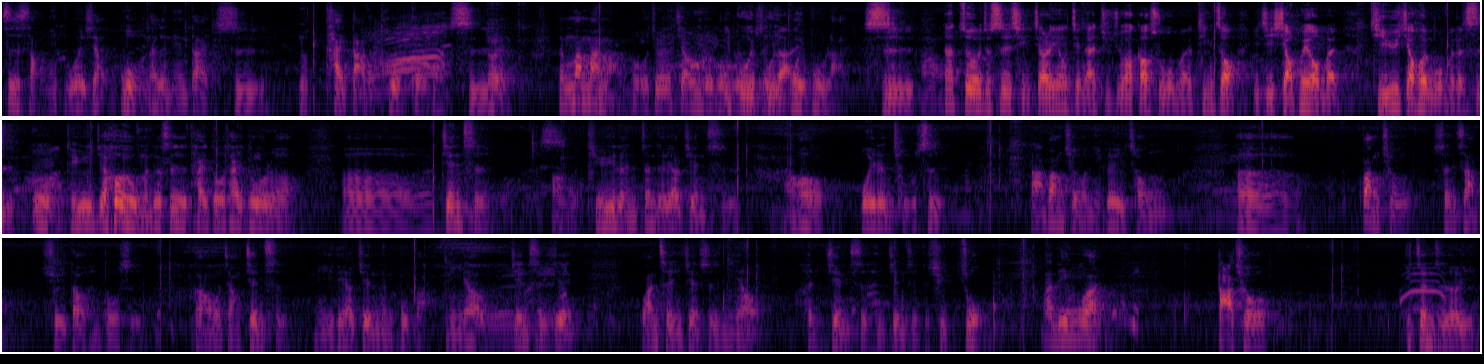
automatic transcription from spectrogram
至少你不会像我那个年代是有太大的脱钩。是，对。那慢慢嘛，我觉得教育的工作是一步一步来，一步一步来。是，那最后就是请教练用简单几句话告诉我们的听众以及小朋友们，体育教会我们的事。嗯，体育教会我们的事太多太多了。呃，坚持，哦，体育人真的要坚持，然后为人处事，打棒球你可以从呃棒球身上学到很多事。刚刚我讲坚持，你一定要坚韧不拔，你要坚持一件。完成一件事，你要很坚持、很坚持的去做。那另外，打球一阵子而已，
